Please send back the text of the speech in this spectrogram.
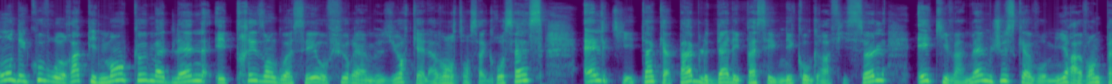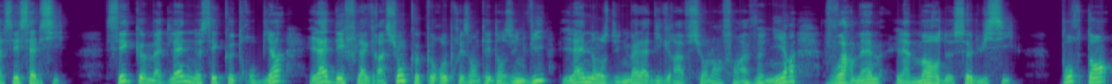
on découvre rapidement que Madeleine est très angoissée au fur et à mesure qu'elle avance dans sa grossesse, elle qui est incapable d'aller passer une échographie seule et qui va même jusqu'à vomir avant de passer celle-ci. C'est que Madeleine ne sait que trop bien la déflagration que peut représenter dans une vie l'annonce d'une maladie grave sur l'enfant à venir, voire même la mort de celui-ci. Pourtant,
